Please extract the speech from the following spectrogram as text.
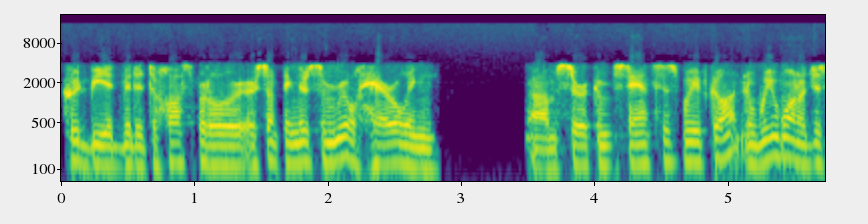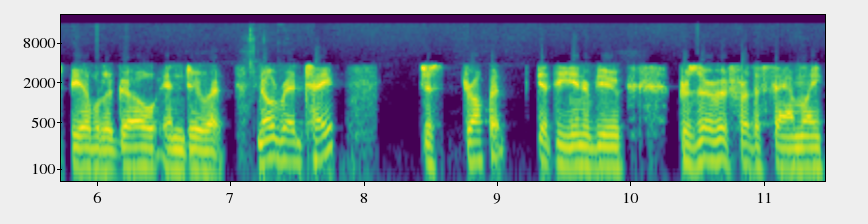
could be admitted to hospital or, or something. There's some real harrowing um, circumstances we've got, and we want to just be able to go and do it. No red tape, just drop it, get the interview, preserve it for the family,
